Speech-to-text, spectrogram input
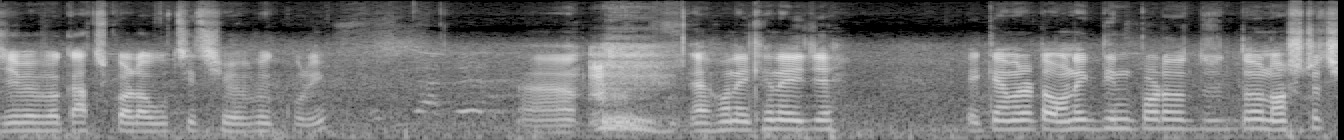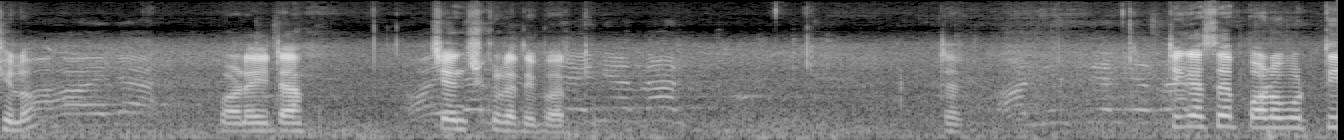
যেভাবে কাজ করা উচিত সেভাবে করি। এখন এখানে এই যে, এই ক্যামেরাটা অনেক দিন পর্যন্ত নষ্ট ছিল, পরে এটা চেঞ্জ করে দেবো আর কি। ঠিক আছে, পরবর্তী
